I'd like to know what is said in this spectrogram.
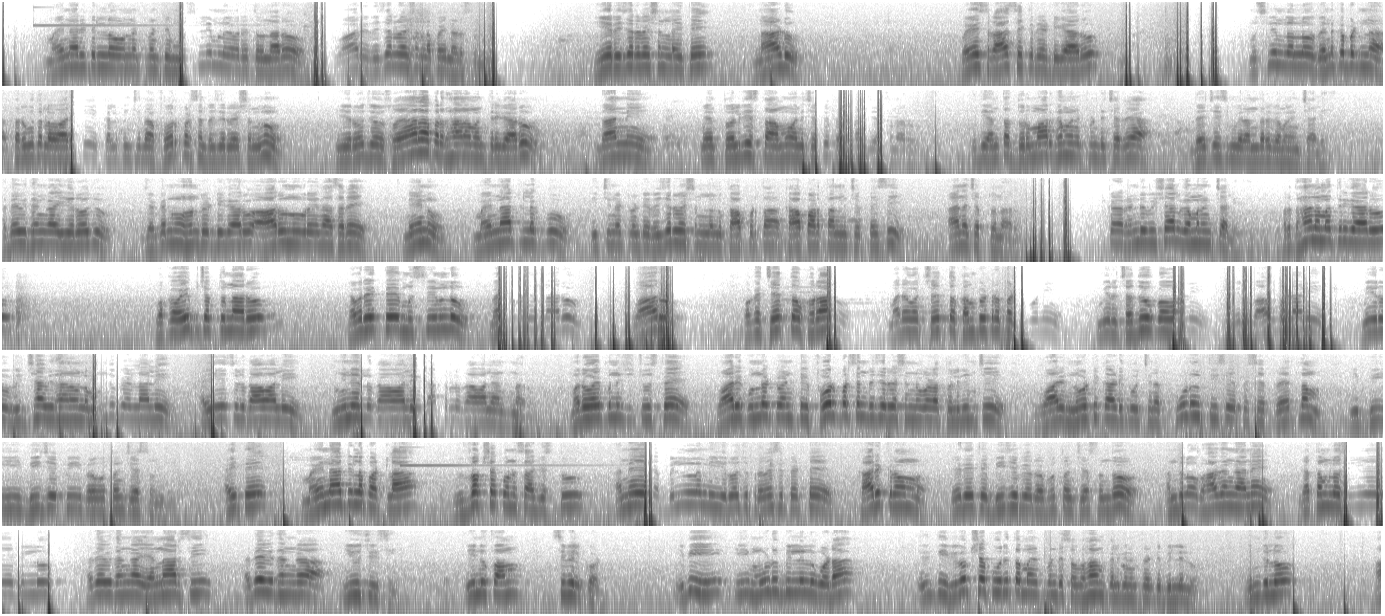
మైనారిటీల్లో ఉన్నటువంటి ముస్లింలు ఎవరైతే ఉన్నారో వారి రిజర్వేషన్లపై నడుస్తుంది. ఏ రిజర్వేషన్లు అయితే నాడు వైఎస్ రాజశేఖర రెడ్డి గారు ముస్లింలలో వెనుకబడిన తరగతుల వారికి కల్పించిన ఫోర్ పర్సెంట్ రిజర్వేషన్ను ఈరోజు స్వయానా ప్రధానమంత్రి గారు దాన్ని మేము తొలగిస్తాము అని చెప్పి ప్రకటన చేస్తున్నారు. ఇది ఎంత దుర్మార్గమైనటువంటి చర్య? దయచేసి మీరందరూ గమనించాలి. అదేవిధంగా ఈరోజు జగన్మోహన్ రెడ్డి గారు ఆరు నూరైనా సరే నేను మైనార్టీలకు ఇచ్చినటువంటి రిజర్వేషన్లను కాపాడుతా కాపాడుతానని చెప్పేసి ఆయన చెప్తున్నారు. ఇక్కడ రెండు విషయాలు గమనించాలి. ప్రధానమంత్రి గారు ఒకవైపు చెప్తున్నారు ఎవరైతే ముస్లింలు వెనకబడి ఉన్నారో వారు ఒక చేత్తో ఖురాను మరొక చేత్తో కంప్యూటర్ పట్టుకొని మీరు చదువుకోవాలి మీరు బాగుపడాలి మీరు విద్యా విధానంలో ముందుకు వెళ్ళాలి ఐఏఎస్లు కావాలి ఇంజనీర్లు కావాలి డాక్టర్లు కావాలి అంటున్నారు. మరోవైపు నుంచి చూస్తే వారికి ఉన్నటువంటి ఫోర్ పర్సెంట్ రిజర్వేషన్ కూడా తొలగించి వారి నోటికాడికి వచ్చిన కూడును తీసేసే ప్రయత్నం ఈ బీ ఈ బీజేపీ ప్రభుత్వం చేస్తుంది. అయితే మైనార్టీల పట్ల వివక్ష కొనసాగిస్తూ అనేక బిల్లులను ఈరోజు ప్రవేశపెట్టే కార్యక్రమం ఏదైతే బీజేపీ ప్రభుత్వం చేస్తుందో అందులో భాగంగానే గతంలో సిఏఏ బిల్లు అదేవిధంగా ఎన్ఆర్సి అదేవిధంగా యూసీసీ యూనిఫామ్ సివిల్ కోడ్. ఇవి ఈ మూడు బిల్లులు కూడా ఇది వివక్షపూరితమైనటువంటి స్వభావం కలిగినటువంటి బిల్లులు. ఇందులో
